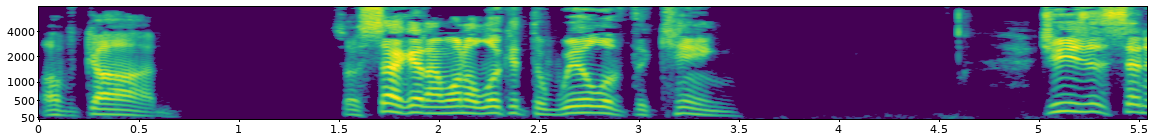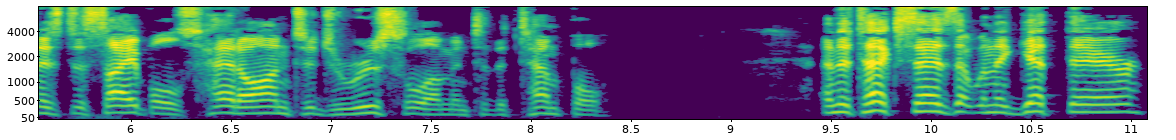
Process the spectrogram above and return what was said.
of God. So, second, I want to look at the will of the king. Jesus and his disciples head on to Jerusalem and to the temple. And the text says that when they get there,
